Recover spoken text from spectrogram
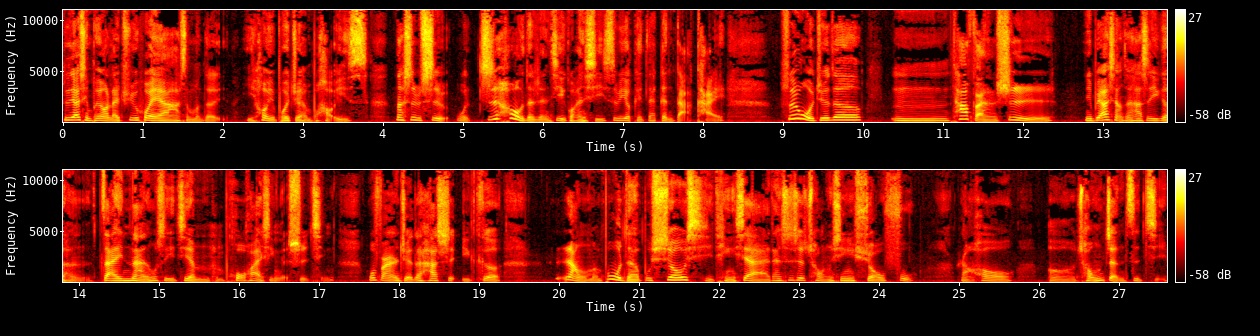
就是邀请朋友来聚会啊什么的，以后也不会觉得很不好意思。那是不是我之后的人际关系是不是又可以再更打开？所以我觉得，嗯，它反而是你不要想成它是一个很灾难或是一件很破坏性的事情。我反而觉得它是一个让我们不得不休息、停下来，但是是重新修复，然后呃重整自己，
